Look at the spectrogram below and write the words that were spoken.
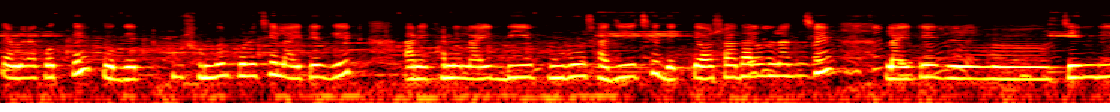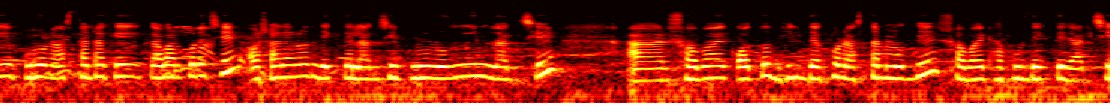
ক্যামেরা করতে। তো গেট খুব সুন্দর করেছে, লাইটের গেট। আর এখানে লাইট দিয়ে পুরো সাজিয়েছে, দেখতে অসাধারণ লাগছে। লাইটের চেন দিয়ে পুরো রাস্তাটাকেই কভার করেছে। অসাধারণ দেখতে লাগছে, পুরো রঙিন লাগছে। আর সবাই কত ভিড় দেখো রাস্তার মধ্যে। সবাই ঠাকুর দেখতে যাচ্ছে,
